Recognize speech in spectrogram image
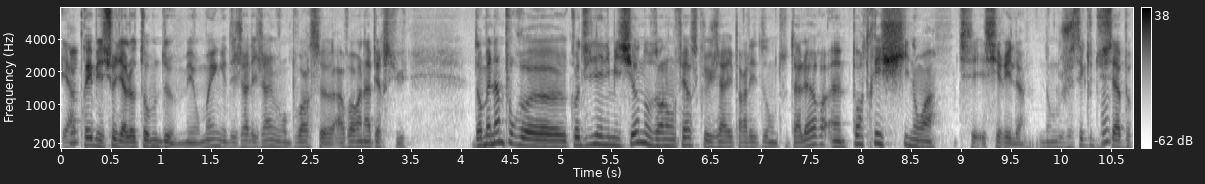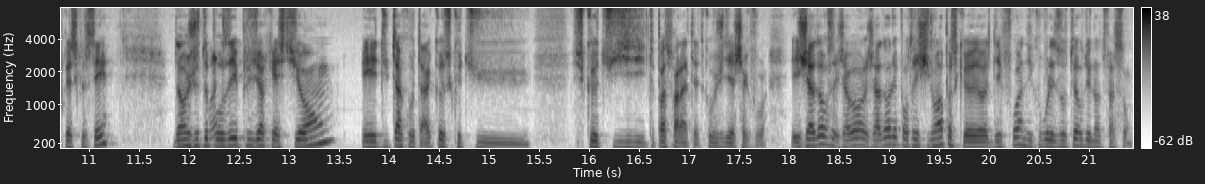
Et après, bien sûr, il y a le tome 2, mais au moins, déjà, les gens vont pouvoir se, avoir un aperçu. Donc maintenant, pour euh, continuer l'émission, nous allons faire ce que j'avais parlé tout à l'heure, un portrait chinois, Cyril. Donc je sais que tu sais à peu près ce que c'est. Donc je vais te ouais. poser plusieurs questions et du tac au tac, ce que tu, ce que tu te passes par la tête, comme je dis à chaque fois. Et j'adore, j'adore les portraits chinois parce que des fois, on découvre les auteurs d'une autre façon.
